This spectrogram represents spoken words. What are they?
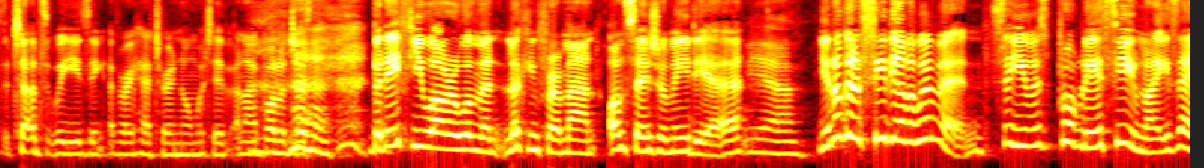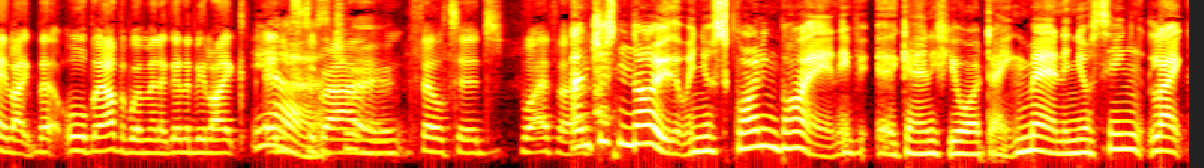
The terms that we're using are very heteronormative, and I apologise. but if you are a woman looking for a man on social media, Yeah. you're not going to see the other women. So you would probably assume, like you say, like that all the other women are going to be like Yeah. Instagram filtered, whatever. and just know that when you're scrolling by, and if, again, if you are dating men and you're seeing like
